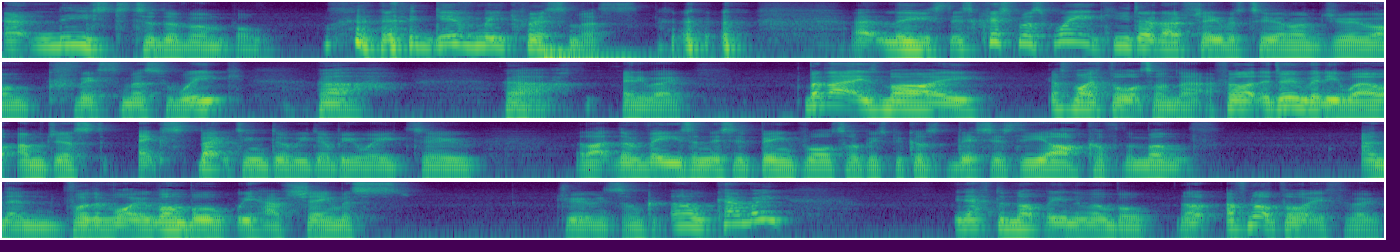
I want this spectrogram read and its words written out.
At least to the Rumble. Give me Christmas. At least. It's Christmas week. You don't have Sheamus turn on Drew on Christmas week. Ah. Ah. Anyway. But that is my that's my thoughts on that. I feel like they're doing really well. I'm just expecting WWE to like the reason this is being brought up is because this is the arc of the month. And then for the Royal Rumble, we have Sheamus, Drew, and some. Oh, can we? You'd have to not be in the Rumble. No, I've not thought it through.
